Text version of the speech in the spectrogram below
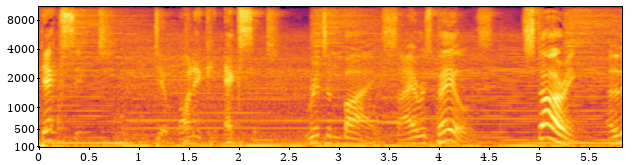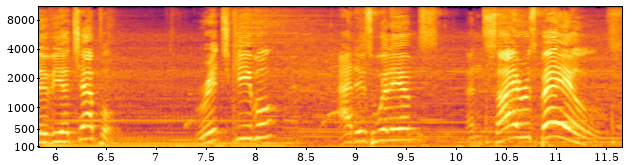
Dexit, Demonic Exit. Written by Cyrus Bales. Starring Olivia Chappell, Rich Keeble, Addis Williams, and Cyrus Bales.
